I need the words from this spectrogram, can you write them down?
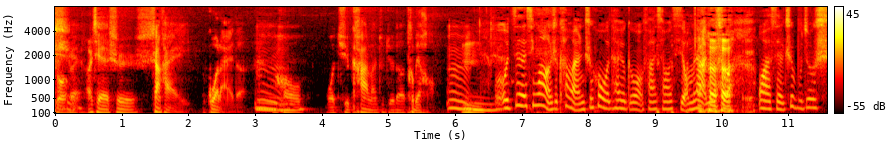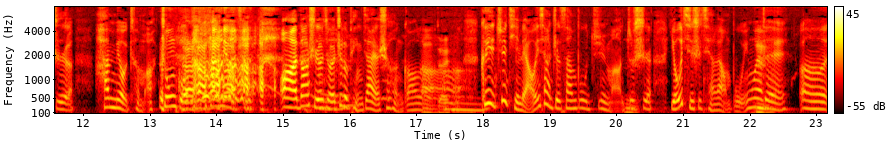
错。对，而且是上海过来的，嗯，然后我去看了，就觉得特别好。嗯，我我记得星光老师看完之后，他又给我发消息，我们俩就说：“ 哇塞，这不就是汉密尔顿吗？中国版汉密尔顿。”哇，当时就觉得这个评价也是很高了。对，可以具体聊一下这三部剧吗？就是尤其是前两部，因为对，呃，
